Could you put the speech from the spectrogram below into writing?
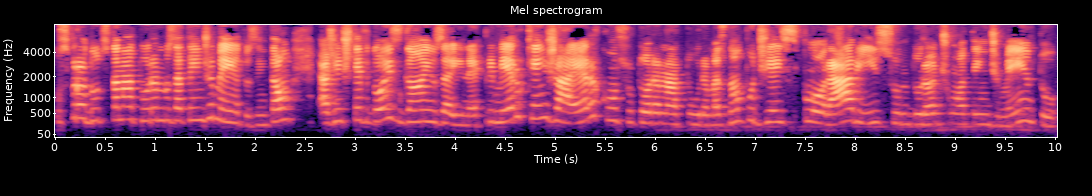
os produtos da Natura nos atendimentos. Então, a gente teve dois ganhos aí, né? Primeiro, quem já era consultora Natura, mas não podia explorar isso durante um atendimento,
